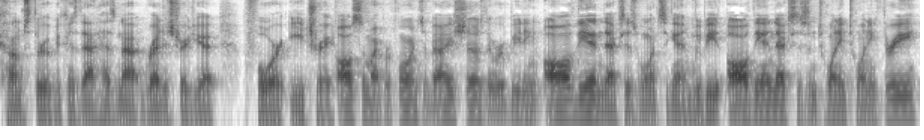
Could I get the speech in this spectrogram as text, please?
comes through because that has not registered yet for E-Trade. Also, my performance and value shows that we're beating all the indexes once again. We beat all the indexes in 2023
